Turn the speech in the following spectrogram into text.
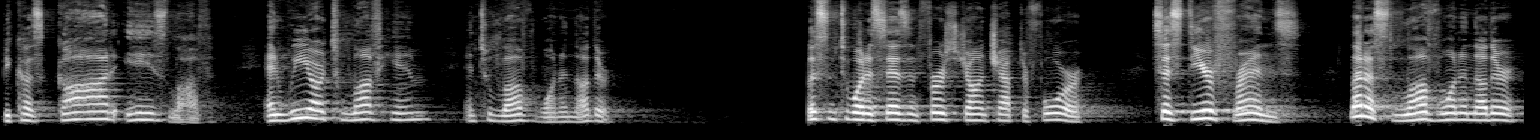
because God is love, and we are to love Him and to love one another. Listen to what it says in 1 John chapter 4. It says, Dear friends, let us love one another,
